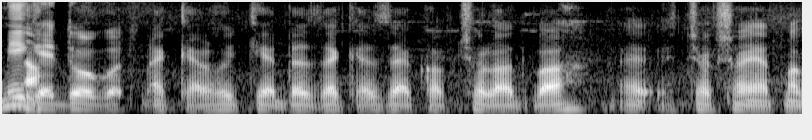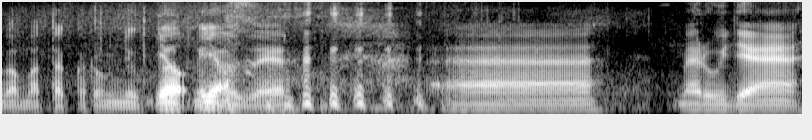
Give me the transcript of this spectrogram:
még Na. egy dolgot meg kell, hogy kérdezzek ezzel kapcsolatban, csak saját magamat akarom nyugtatni Jó, jó. azért. Eh, Mert ugye,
